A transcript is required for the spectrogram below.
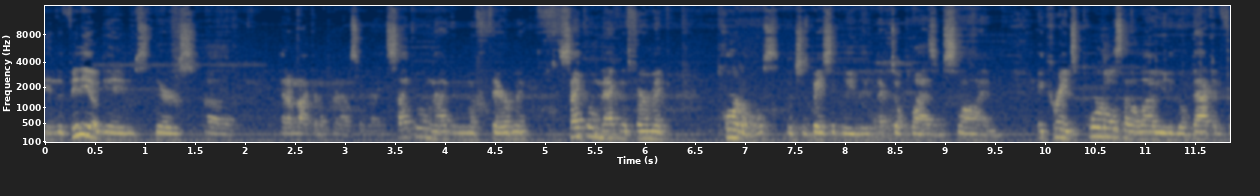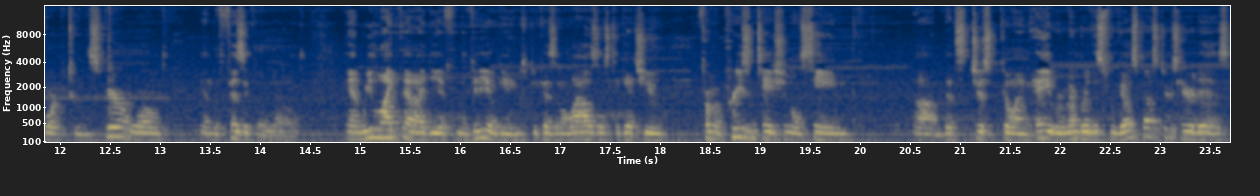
In the video games, there's, uh, and I'm not going to pronounce it right, psychomagnethermic, psychomagnethermic portals, which is basically the ectoplasm slime. It creates portals that allow you to go back and forth between the spirit world and the physical world. And we like that idea from the video games because it allows us to get you from a presentational scene um, that's just going, hey, remember this from Ghostbusters? Here it is.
